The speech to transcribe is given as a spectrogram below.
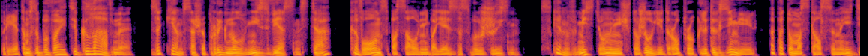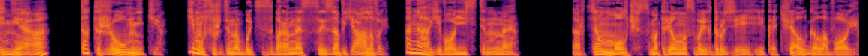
При этом забываете главное. За кем Саша прыгнул в неизвестность, а? Кого он спасал, не боясь за свою жизнь? С кем вместе он уничтожил ядро проклятых земель, а потом остался наедине, а? Тот же умники. Ему суждено быть с баронессой Завьяловой. Она его истинная. Артем молча смотрел на своих друзей и качал головой.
